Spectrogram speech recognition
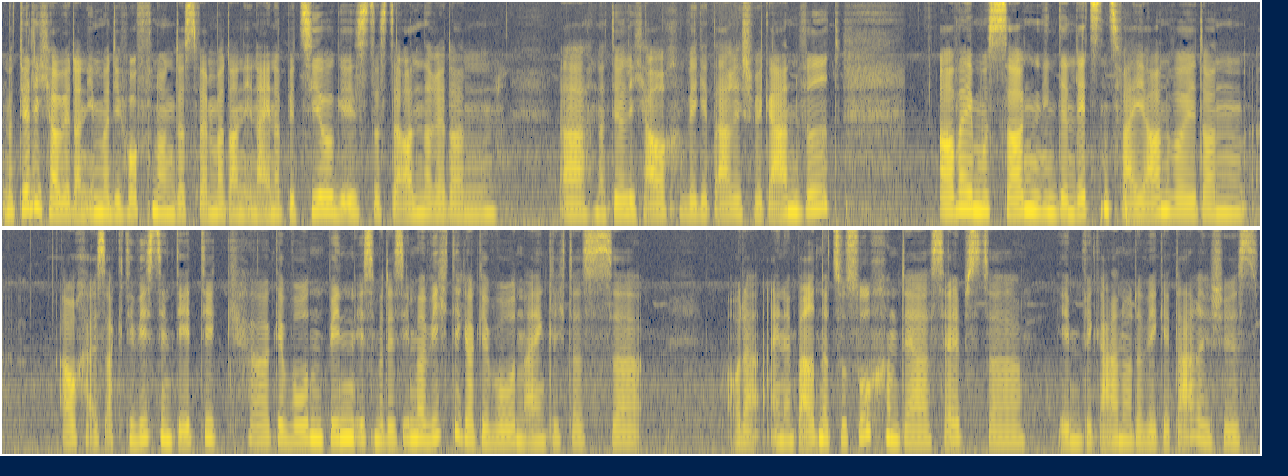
Natürlich habe ich dann immer die Hoffnung, dass wenn man dann in einer Beziehung ist, dass der andere dann äh, natürlich auch vegetarisch-vegan wird. Aber ich muss sagen, in den letzten zwei Jahren, wo ich dann auch als Aktivistin tätig äh, geworden bin, ist mir das immer wichtiger geworden, eigentlich, dass äh, oder einen Partner zu suchen, der selbst äh, eben vegan oder vegetarisch ist,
